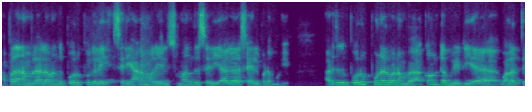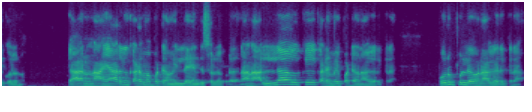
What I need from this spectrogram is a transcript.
அப்போதான் நம்மளால வந்து பொறுப்புகளை சரியான முறையில் சுமந்து சரியாக செயல்பட முடியும். அடுத்தது பொறுப்புணர்வை நம்ம அக்கௌண்டபிலிட்டியை வளர்த்து கொள்ளணும். யார் நான் யாருக்கும் கடமைப்பட்டவன் இல்லை என்று சொல்லக்கூடாது. நான் அல்லாவுக்கு கடமைப்பட்டவனாக இருக்கிறேன். பொறுப்புள்ளவனாக இருக்கிறேன்.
